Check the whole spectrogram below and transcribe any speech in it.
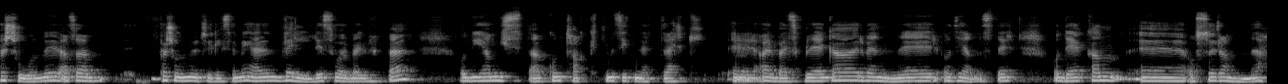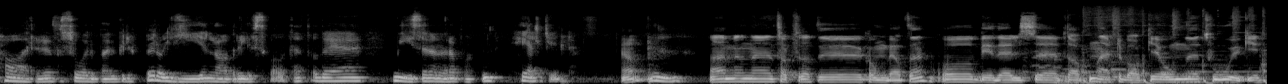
personer altså Personer med utviklingshemming er en veldig sårbar gruppe. Og de har mista kontakt med sitt nettverk. Mm. arbeidskollegaer, venner og tjenester. Og det kan eh, også ramme hardere for sårbare grupper og gi en lavere livskvalitet. Og det viser denne rapporten helt tydelig. Ja. Nei, men eh, Takk for at du kom, Beate. Og Bydelspraten er tilbake om eh, to uker.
